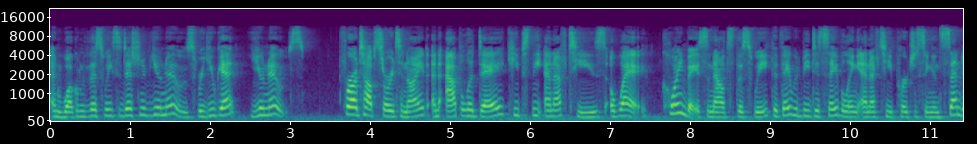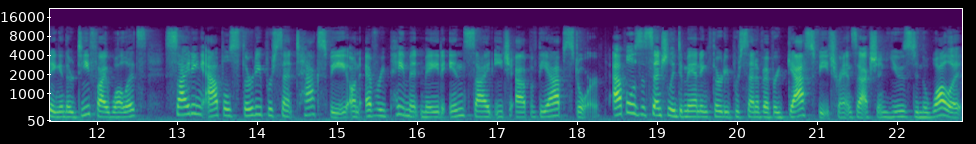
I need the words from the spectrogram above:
and welcome to this week's edition of You News, where you get You News. For our top story tonight, an apple a day keeps the NFTs away. Coinbase announced this week that they would be disabling NFT purchasing and sending in their DeFi wallets, citing Apple's 30% tax fee on every payment made inside each app of the App Store. Apple is essentially demanding 30% of every gas fee transaction used in the wallet,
